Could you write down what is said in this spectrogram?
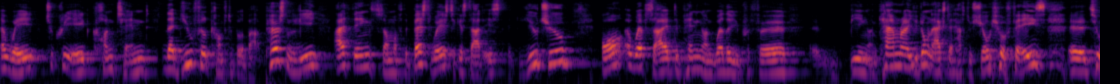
a way to create content that you feel comfortable about. Personally, I think some of the best ways to get started is YouTube or a website, depending on whether you prefer uh, being on camera. You don't actually have to show your face uh, to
